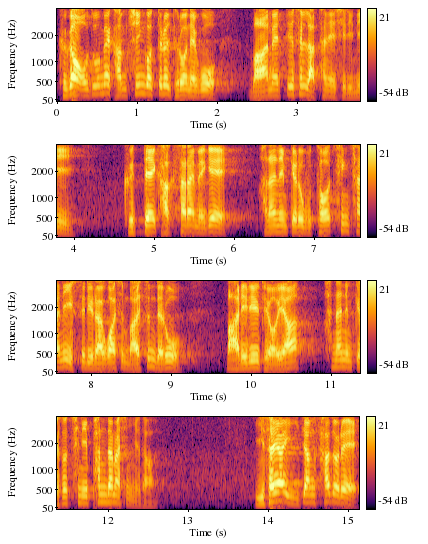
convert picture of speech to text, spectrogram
그가 어두움에 감추인 것들을 드러내고 마음의 뜻을 나타내시리니 그때 각 사람에게 하나님께로부터 칭찬이 있으리라고 하신 말씀대로 말일이 되어야 하나님께서 친히 판단하십니다. 이사야 2장 4절에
